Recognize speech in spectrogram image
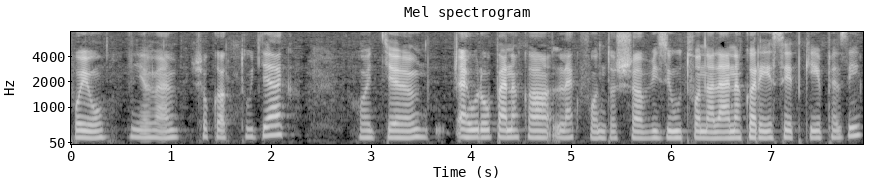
folyó, nyilván sokak tudják, hogy Európának a legfontosabb vízi útvonalának a részét képezi.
